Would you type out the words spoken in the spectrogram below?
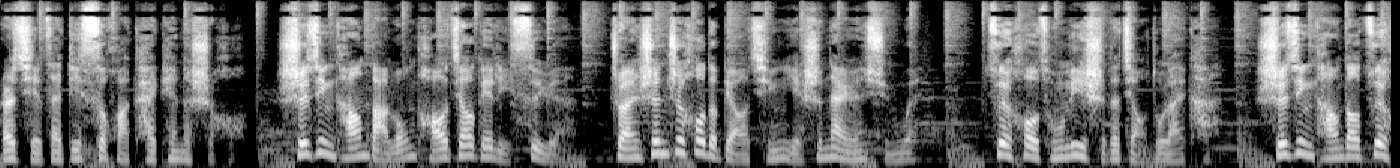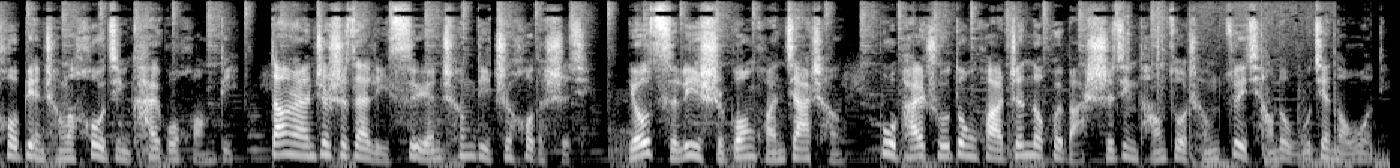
而且在第四话开篇的时候，石敬瑭把龙袍交给李嗣源，转身之后的表情也是耐人寻味。最后，从历史的角度来看，石敬瑭到最后变成了后晋开国皇帝，当然这是在李嗣源称帝之后的事情。由此历史光环加成，不排除动画真的会把石敬瑭做成最强的无间道卧底。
